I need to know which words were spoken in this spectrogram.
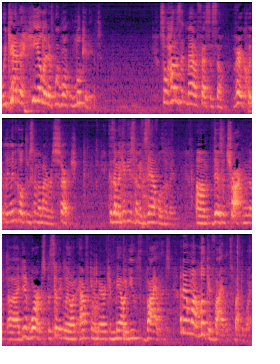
We can't heal it if we won't look at it. So how does it manifest itself? Very quickly, let me go through some of my research because I'm going to give you some examples of it. Um, there's a chart, and uh, I did work specifically on African American male youth violence. I didn't want to look at violence, by the way.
